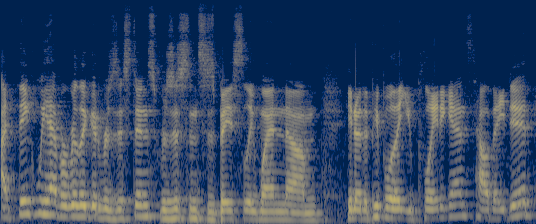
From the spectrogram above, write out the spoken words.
I think we have a really good resistance. Resistance is basically when, um, you know, the people that you played against, how they did.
